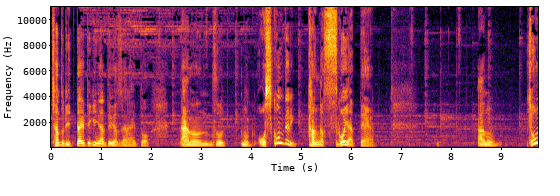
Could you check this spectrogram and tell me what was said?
ちゃんと立体的になってるやつじゃないとあのそうもう押し込んでる感がすごいあってあの正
